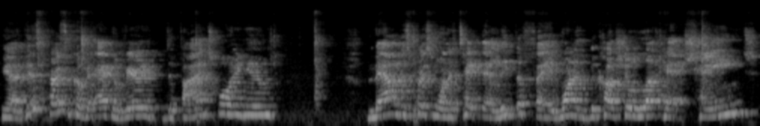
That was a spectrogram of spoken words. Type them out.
Yeah, this person could be acting very defiant toward you. Now, this person want to take that leap of faith, want because your luck had changed.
